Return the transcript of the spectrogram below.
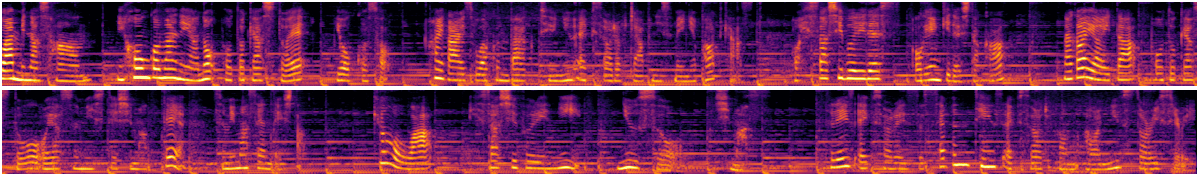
ちは皆さん。日本語マニアのポッドキャストへようこそ。Hi guys, welcome back to a new episode of Japanese Mania Podcast. お久しぶりです。お元気でしたか？長い間、ポッドキャストをお休みしてしまってすみませんでした。今日は久しぶりにニュースをします。Today's episode is the 17th episode from our news story series.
